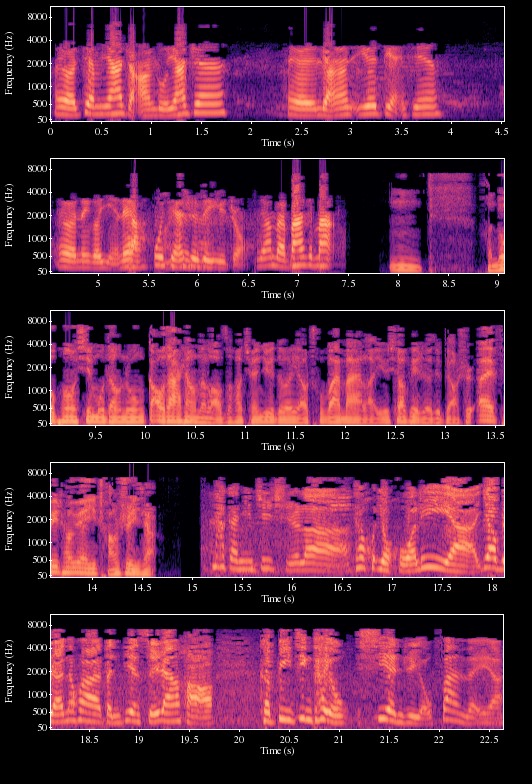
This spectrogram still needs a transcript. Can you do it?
还有芥末鸭掌、卤鸭胗，还有两样一个点心，还有那个饮料。目前是这一种，两百八十八。嗯，很多朋友心目当中高大上的老字号全聚德也要出外卖了，有消费者就表示，哎，非常愿意尝试一下。那赶紧支持了，它会有活力呀，要不然的话，本店虽然好。可毕竟它有限制、有范围啊，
